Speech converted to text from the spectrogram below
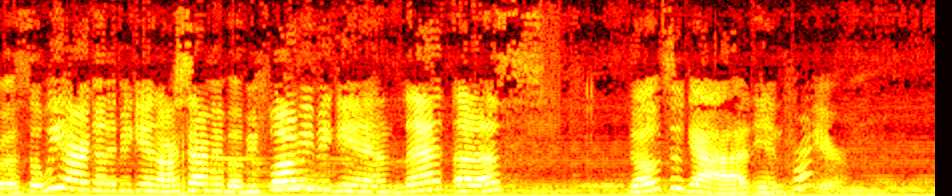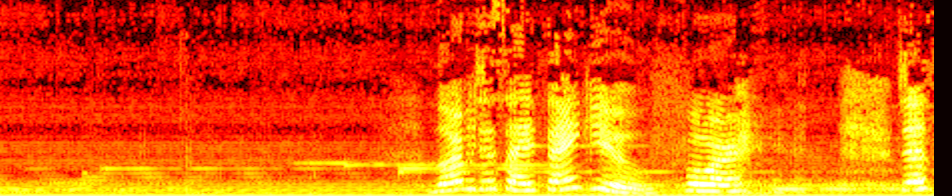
for us. So we are going to begin our sermon, but before we begin, let us go to God in prayer. Lord, we just say thank you for just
